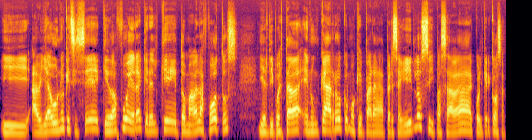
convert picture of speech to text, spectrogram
y había uno que sí se quedó afuera, que era el que tomaba las fotos, y el tipo estaba en un carro como que para perseguirlos si pasaba cualquier cosa.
